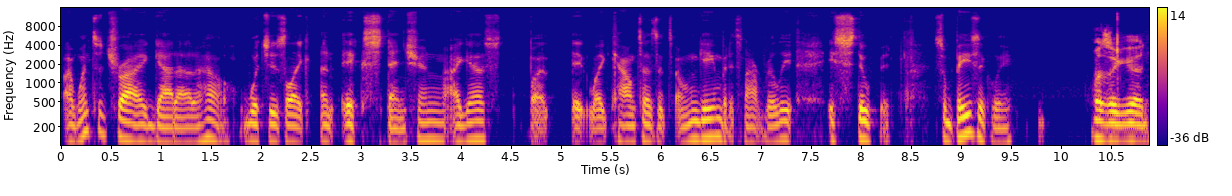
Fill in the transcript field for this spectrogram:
I went to try Gat Out of Hell, which is like an extension, I guess. But it like counts as its own game, but it's not really. It's stupid. So basically, Was it good?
